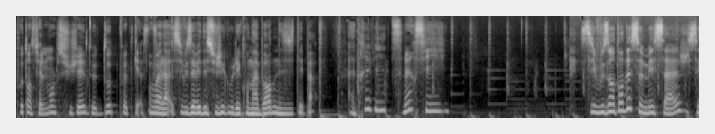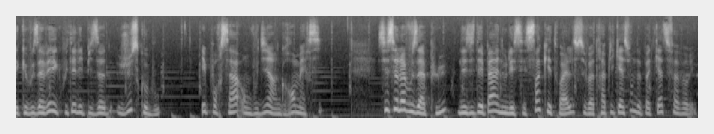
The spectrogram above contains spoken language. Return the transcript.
potentiellement le sujet de d'autres podcasts. voilà, si vous avez des sujets que vous voulez qu'on aborde, n'hésitez pas. À très vite. Merci. Si vous entendez ce message, c'est que vous avez écouté l'épisode jusqu'au bout. Et pour ça, on vous dit un grand merci. Si cela vous a plu, n'hésitez pas à nous laisser 5 étoiles sur votre application de podcast favorite.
